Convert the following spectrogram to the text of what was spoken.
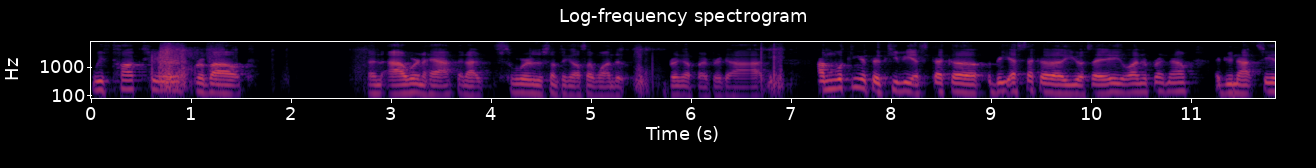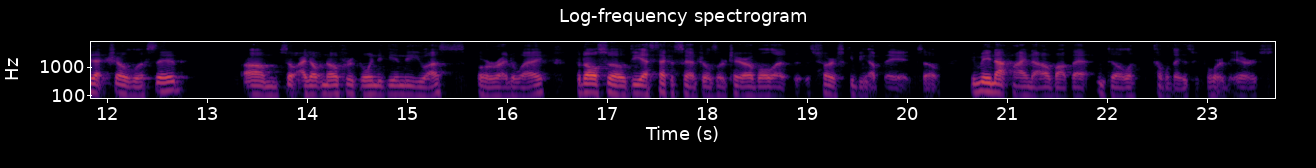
we've talked here for about an hour and a half, and I swear there's something else I wanted to bring up. I forgot. I'm looking at the TV Azteca, the Azteca USA lineup right now. I do not see that show listed. Um, so I don't know if we're going to get in the US or right away. But also, the Azteca schedules are terrible as far as keeping updated. So we may not find out about that until a couple days before it airs.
